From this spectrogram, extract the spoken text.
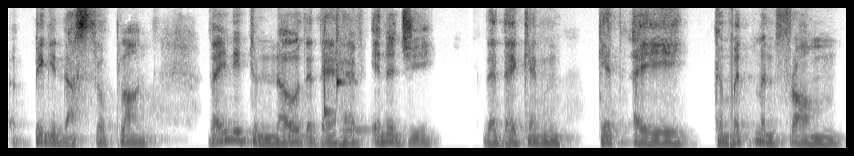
a big industrial plant, they need to know that they have energy that they can get a commitment from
